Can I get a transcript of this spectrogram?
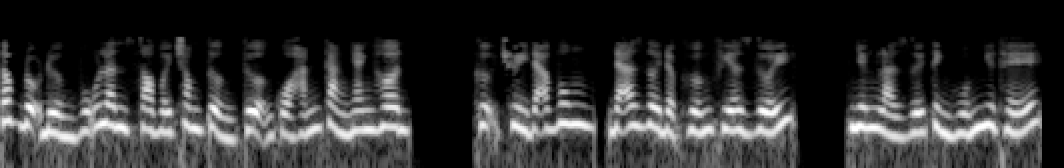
tốc độ đường Vũ Lân so với trong tưởng tượng của hắn càng nhanh hơn. Cự chùy đã vung, đã rơi đập hướng phía dưới. Nhưng là dưới tình huống như thế,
